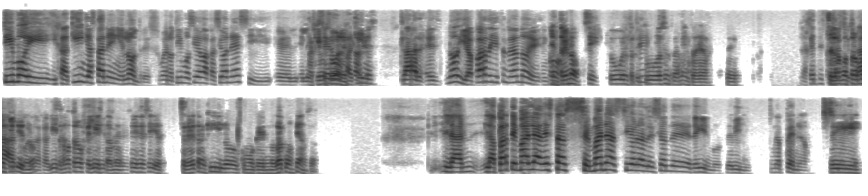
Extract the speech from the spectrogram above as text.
Timo y, y Jaquín ya están en, en Londres. Bueno, Timo sigue de vacaciones y el, el hechicero el Jaquín es. Claro, es- no, y aparte ya está entrenando en, en. Entrenó, sí, tuvo, entre- Sí. tuvo dos entrenamientos ya. sí. La gente está Se lo ha mostrado muy feliz, ¿no? la Se lo ha mostrado feliz Sí, también. sí. Sí, sí. Se le ve tranquilo, como que nos da confianza. La, la parte mala de esta semana ha sido la lesión de, de Gilmore, de Billy. Una pena. Sí,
